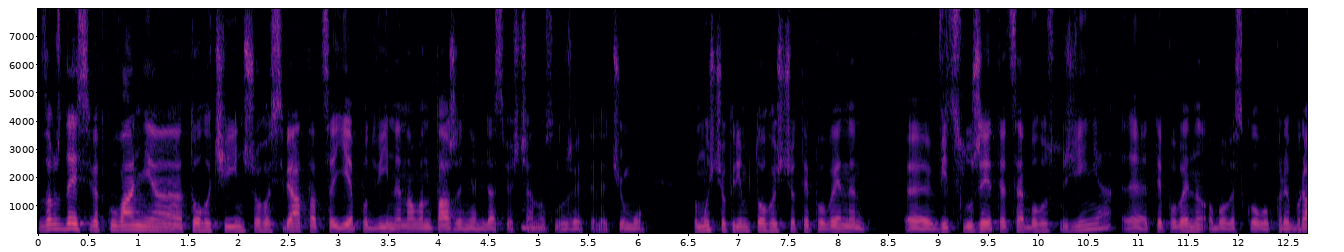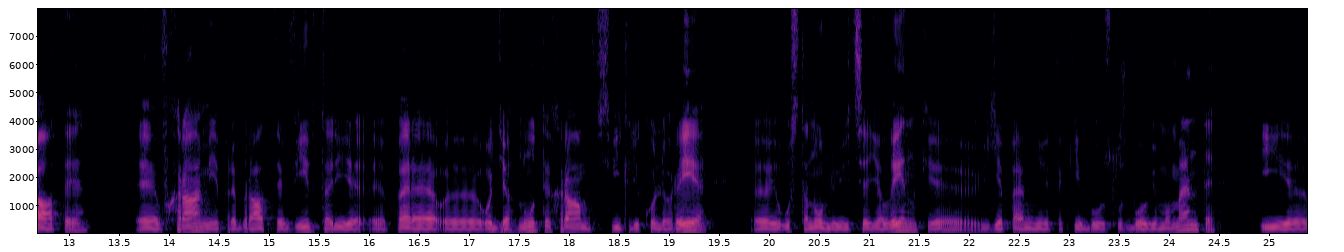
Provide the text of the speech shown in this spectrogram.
Завжди святкування того чи іншого свята це є подвійне навантаження для священнослужителя. Чому? Тому що крім того, що ти повинен е, відслужити це богослужіння, е, ти повинен обов'язково прибрати е, в храмі, прибрати вівтарі, переодягнути храм в світлі кольори, установлюються ялинки, е, є певні такі богослужбові моменти. І е,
